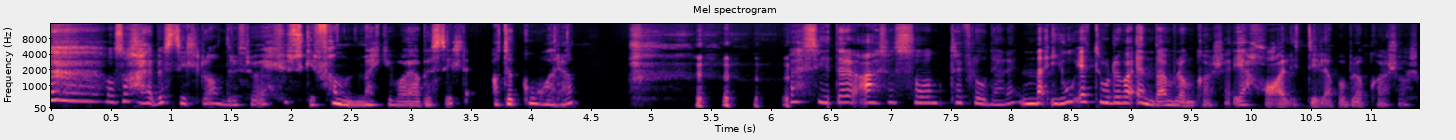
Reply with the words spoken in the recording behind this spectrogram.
Og så har jeg bestilt noen andre frø. Jeg husker fanden meg ikke hva jeg har bestilt. At det går an. Jeg sier det er sånn teflonhjerne. Nei, jo, jeg tror det var enda en blomkarse. Jeg har litt dilla på blomkarse òg.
